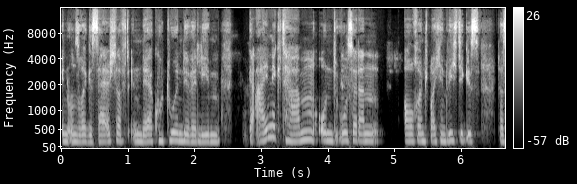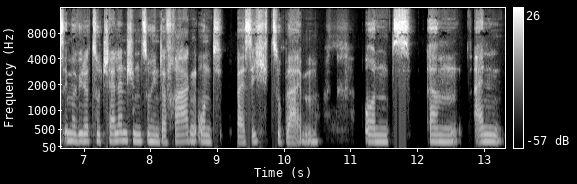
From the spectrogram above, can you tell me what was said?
in unserer Gesellschaft, in der Kultur, in der wir leben, geeinigt haben und wo es ja dann auch entsprechend wichtig ist, das immer wieder zu challengen, zu hinterfragen und bei sich zu bleiben. Und ähm, ein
